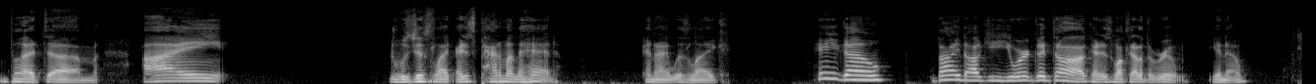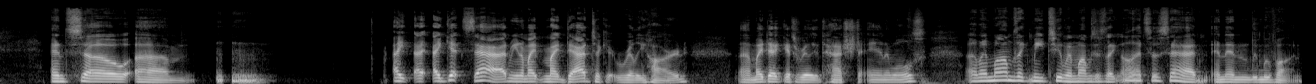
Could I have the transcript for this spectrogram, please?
but um, I was just like I just pat him on the head, and I was like, "Here you go, bye, doggy. You were a good dog." I just walked out of the room, you know. And so, um, I, I, I get sad. You know, my my dad took it really hard. Uh, my dad gets really attached to animals. Uh, my mom's like me too. My mom's just like, "Oh, that's so sad," and then we move on.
